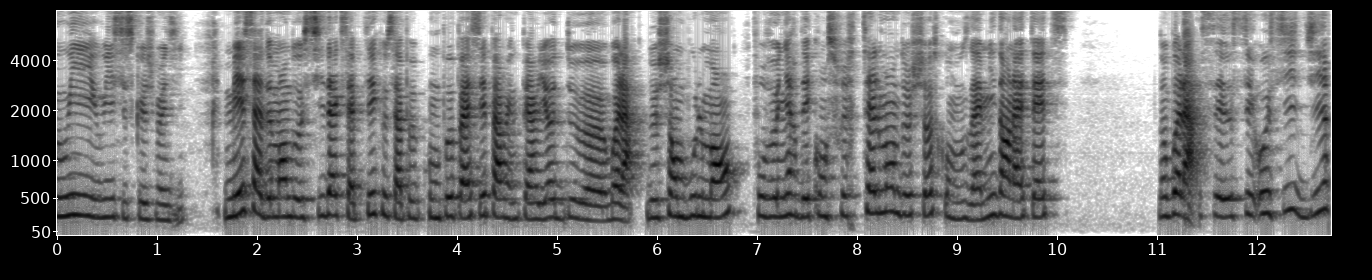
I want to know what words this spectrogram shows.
Oui, oui, c'est ce que je me dis. Mais ça demande aussi d'accepter que ça peut, qu'on peut passer par une période de, euh, voilà, de chamboulement pour venir déconstruire tellement de choses qu'on nous a mis dans la tête. Donc voilà, c'est, aussi dire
